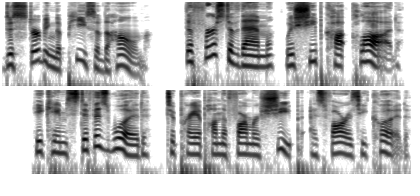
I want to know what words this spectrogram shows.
disturbing the peace of the home. The first of them was Sheepcote Claude. He came stiff as wood to prey upon the farmer's sheep as far as he could.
